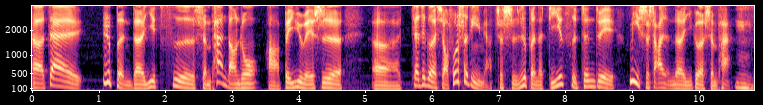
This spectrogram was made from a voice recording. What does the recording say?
呃，在日本的一次审判当中啊，被誉为是呃，在这个小说设定里面，这是日本的第一次针对密室杀人的一个审判。嗯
